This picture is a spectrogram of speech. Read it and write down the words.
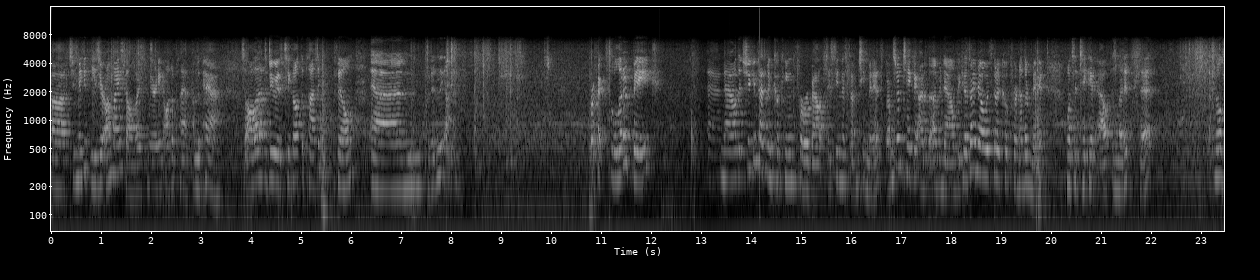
uh, to make it easier on myself, I marinate on the, plant, on the pan. So all I have to do is take out the plastic film and put it in the oven. Perfect, so we'll let it bake. And now the chicken has been cooking for about 16 to 17 minutes, but I'm just going to take it out of the oven now because I know it's going to cook for another minute once I take it out and let it sit. It smells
